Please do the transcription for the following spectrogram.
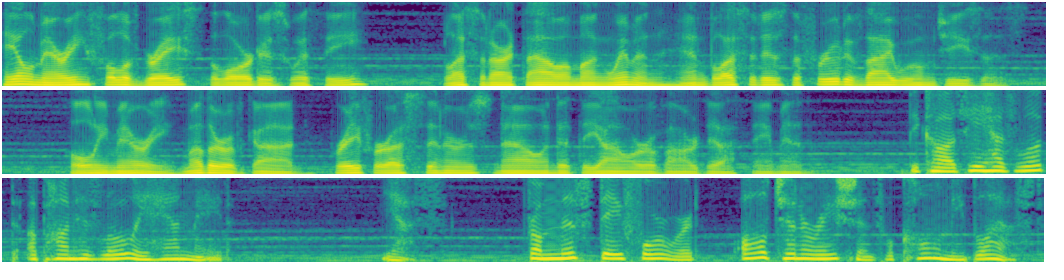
Hail Mary, full of grace, the Lord is with thee. Blessed art thou among women, and blessed is the fruit of thy womb, Jesus. Holy Mary, Mother of God, pray for us sinners, now and at the hour of our death. Amen because he has looked upon his lowly handmaid. Yes, from this day forward, all generations will call me blessed.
